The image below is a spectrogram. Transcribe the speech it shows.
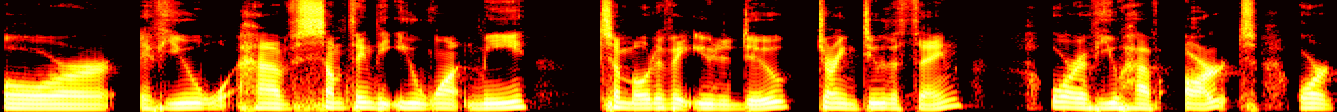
or if you have something that you want me to motivate you to do during do the thing or if you have art or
